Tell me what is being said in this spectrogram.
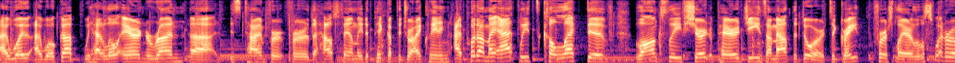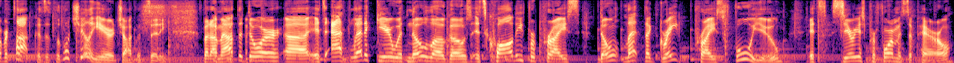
I I woke up, we had a little errand to run. Uh, it's time for, for the house family to pick up the dry cleaning. I put on my Athletes Collective long sleeve shirt, a pair of jeans. I'm out the door. It's a great first layer, a little sweater over top because it's a little chilly here in Chocolate City. But I'm out the door. Uh, it's athletic gear with no logos. It's quality for price. Don't let the great price fool you. It's serious performance apparel.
